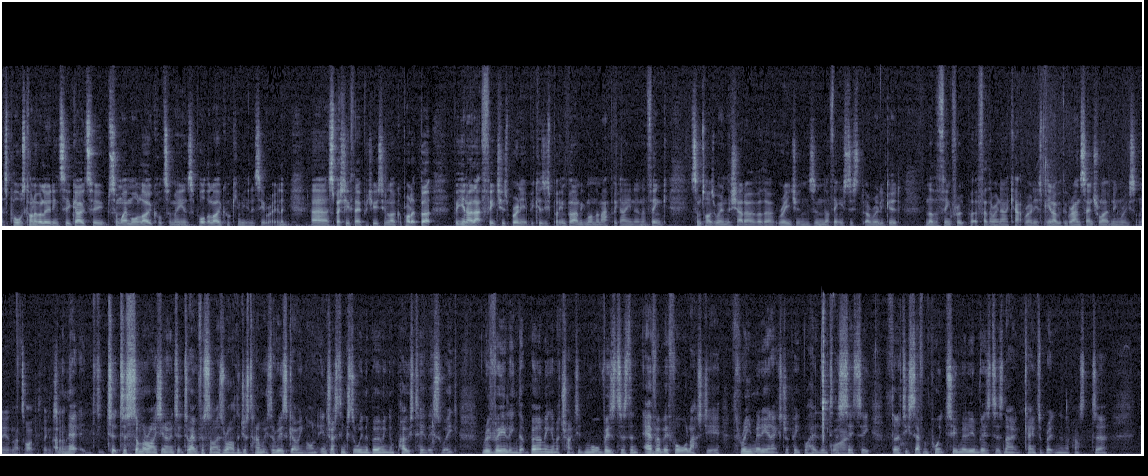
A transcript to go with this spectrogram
as Paul's kind of alluding to, go to somewhere more local to me and support the local community really, uh, especially if they're producing local product. But but you know that feature's brilliant because it's putting Birmingham on the map again. And I think sometimes we're in the shadow of other regions, and I think it's just a really good. Another thing for put a feather in our cap, really, you know, with the Grand Central opening recently and that type of thing. I so. mean, there- to, to summarise, you know, and to, to emphasise rather just how much there is going on. Interesting story in the Birmingham Post here this week, revealing that Birmingham attracted more visitors than ever before last year. Three million extra people headed into Wow. the city. Thirty-seven point two million visitors now came to Britain in the past. Uh,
